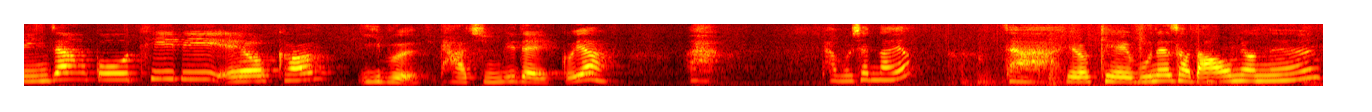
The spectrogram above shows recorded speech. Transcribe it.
냉장고, TV, 에어컨, 이불 다 준비되어 있고요. 와, 다 보셨나요? 자, 이렇게 문에서 나오면은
